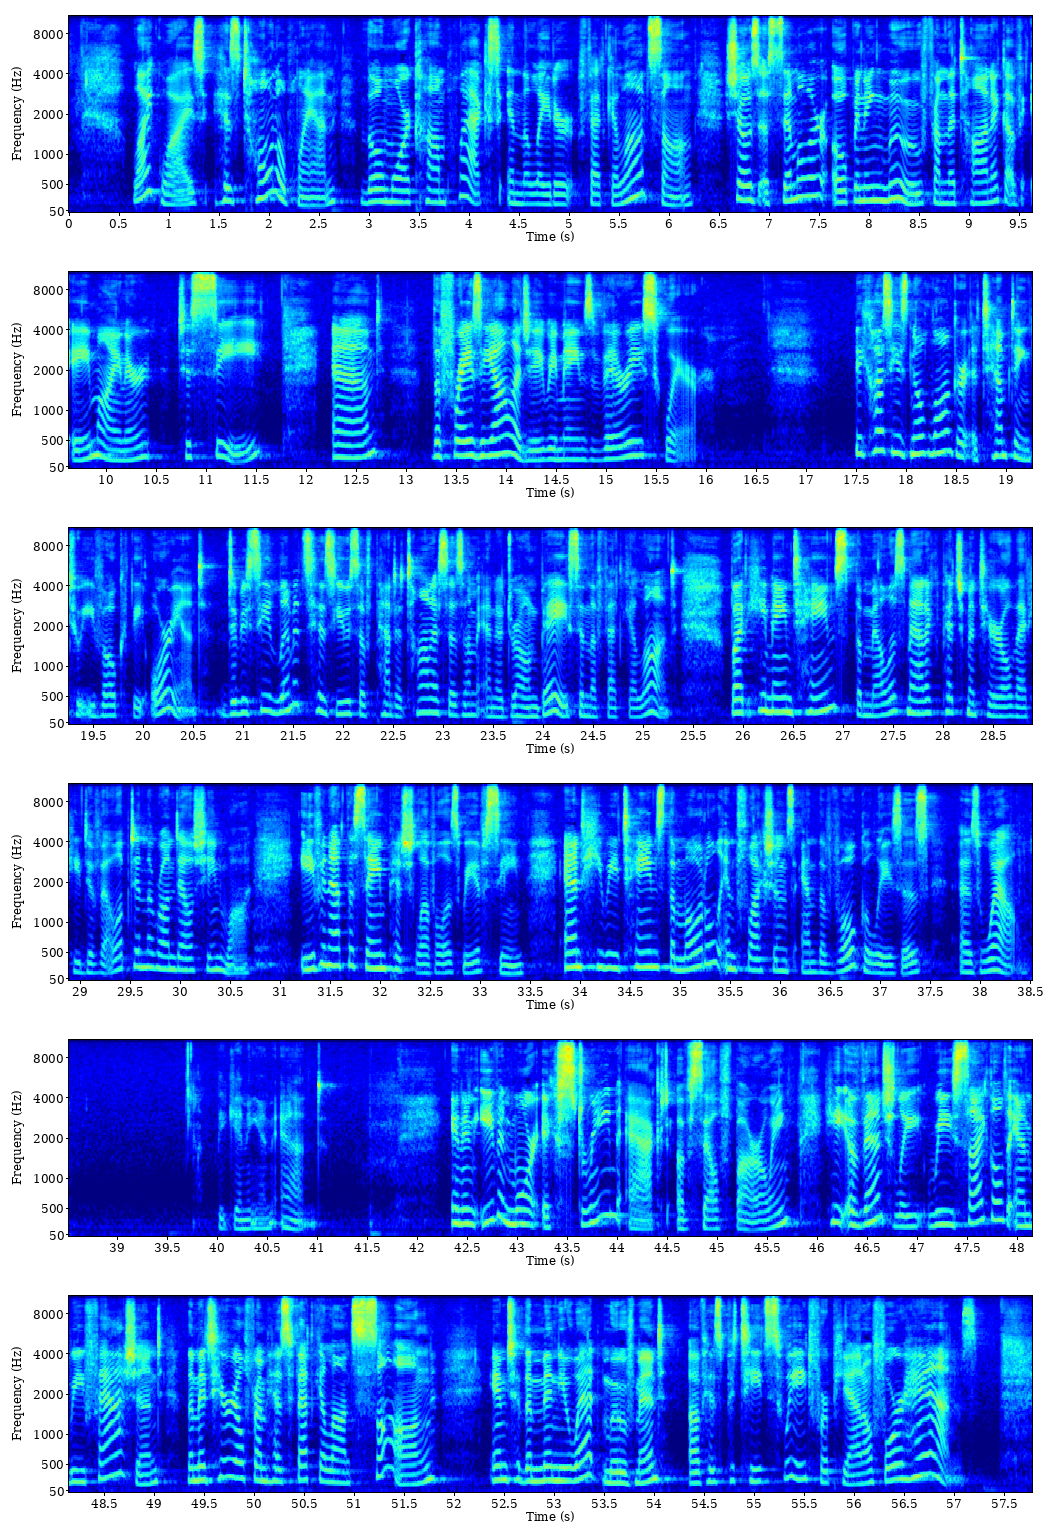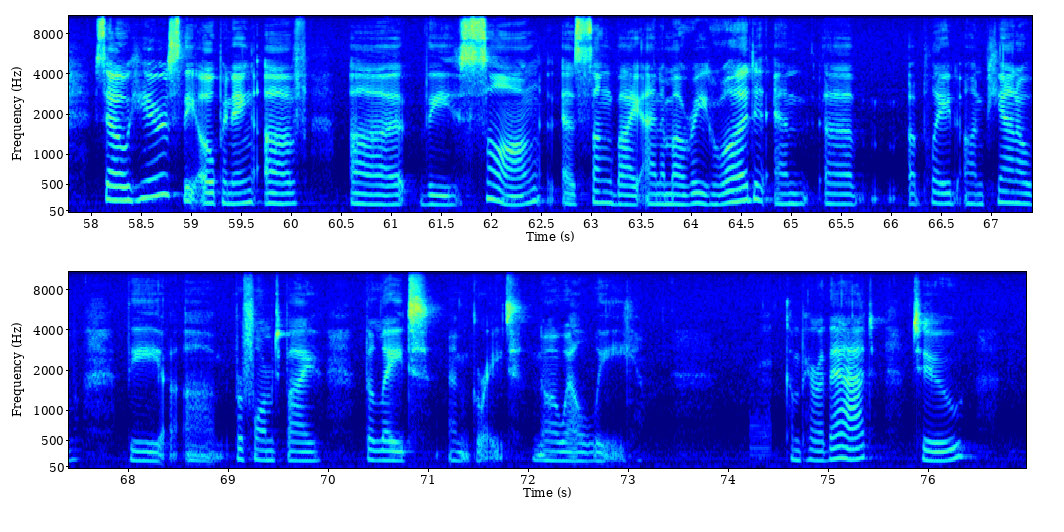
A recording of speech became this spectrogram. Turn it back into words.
Likewise, his tonal plan, though more complex in the later Fête Galante song, shows a similar opening move from the tonic of A minor to C, and the phraseology remains very square. Because he's no longer attempting to evoke the Orient, Debussy limits his use of pentatonicism and a drone bass in the Fête Galante, but he maintains the melismatic pitch material that he developed in the Rondel Chinois, even at the same pitch level as we have seen, and he retains the modal inflections and the vocalises as well, beginning and end. In an even more extreme act of self borrowing, he eventually recycled and refashioned the material from his Galante song into the minuet movement of his Petite Suite for piano four hands. So here's the opening of uh, the song as sung by Anne Marie Rodde and uh, uh, played on piano, the, uh, performed by the late and great Noel Lee. Compare that to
